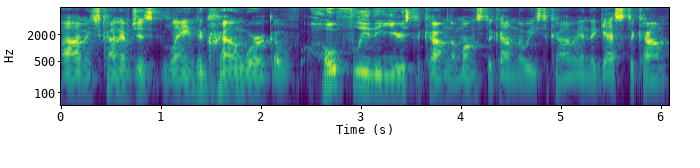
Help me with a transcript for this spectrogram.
Um, it's kind of just laying the groundwork of hopefully the years to come, the months to come, the weeks to come, and the guests to come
